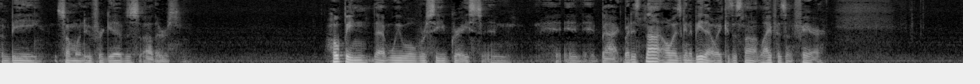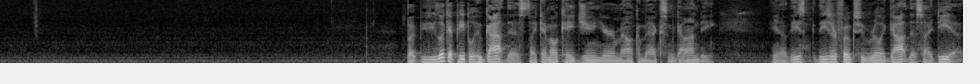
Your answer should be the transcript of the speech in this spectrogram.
and be someone who forgives others? Hoping that we will receive grace and in, in back. But it's not always going to be that way because it's not life isn't fair. But you look at people who got this, like MLK Jr., Malcolm X, and Gandhi, you know these these are folks who really got this idea.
